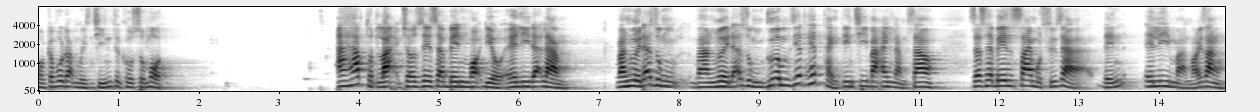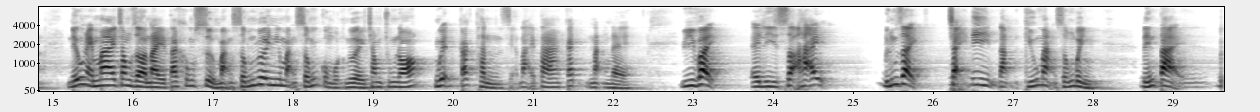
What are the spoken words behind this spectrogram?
một các vua đoạn 19 từ câu số 1 Ahab thuật lại cho Jezabel mọi điều Eli đã làm. Và người đã dùng và người đã dùng gươm giết hết thảy tiên tri ba anh làm sao. Jezebel sai một sứ giả đến Eli mà nói rằng nếu ngày mai trong giờ này ta không xử mạng sống ngươi như mạng sống của một người trong chúng nó, nguyện các thần sẽ đãi ta cách nặng nề. Vì vậy, Eli sợ hãi, đứng dậy, chạy đi đặng cứu mạng sống mình. Đến tại B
